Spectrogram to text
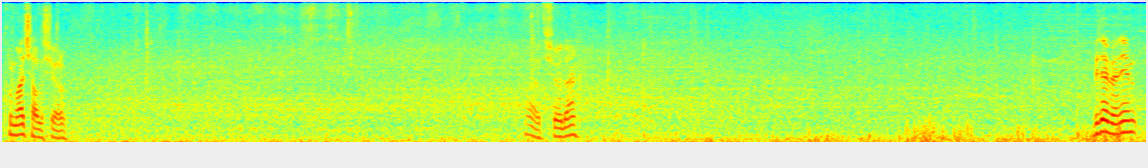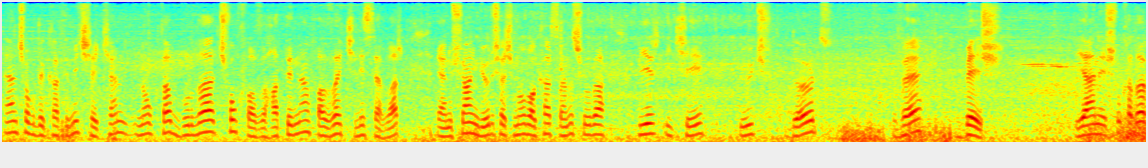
kurmaya çalışıyorum. Evet şöyle. Bir de benim en çok dikkatimi çeken nokta burada çok fazla, haddinden fazla kilise var. Yani şu an görüş açıma bakarsanız şurada 1, 2, 3, 4 ve 5. Yani şu kadar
